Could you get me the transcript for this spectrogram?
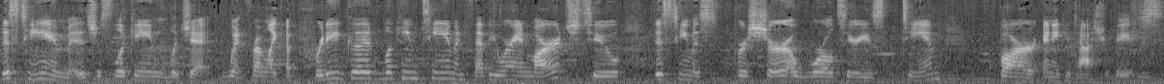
This team is just looking legit. Went from like a pretty good looking team in February and March to this team is for sure a World Series team, bar any catastrophes.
